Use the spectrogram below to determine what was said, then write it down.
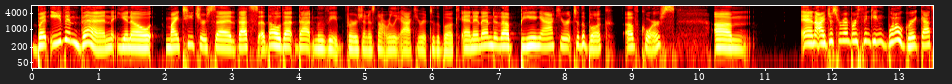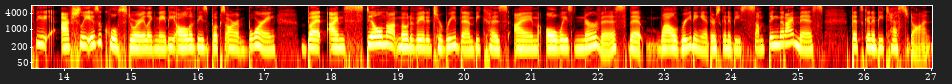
But even then, you know, my teacher said that's oh that that movie version is not really accurate to the book, and it ended up being accurate to the book, of course. Um, and I just remember thinking, wow, Great Gatsby actually is a cool story. Like maybe all of these books aren't boring, but I'm still not motivated to read them because I'm always nervous that while reading it, there's going to be something that I miss that's going to be tested on.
